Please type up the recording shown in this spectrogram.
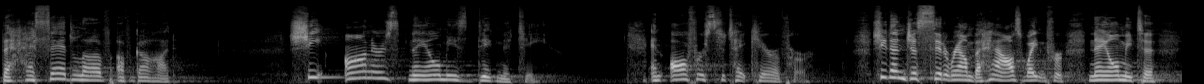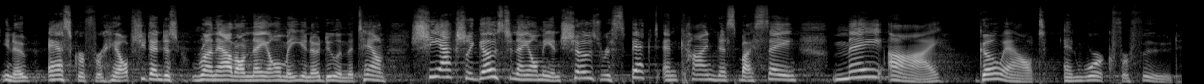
the Hesed love of God. She honors Naomi's dignity and offers to take care of her. She doesn't just sit around the house waiting for Naomi to, you know, ask her for help. She doesn't just run out on Naomi, you know, doing the town. She actually goes to Naomi and shows respect and kindness by saying, May I go out and work for food?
